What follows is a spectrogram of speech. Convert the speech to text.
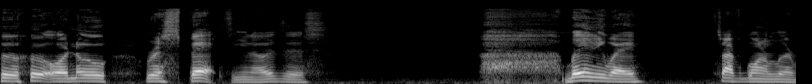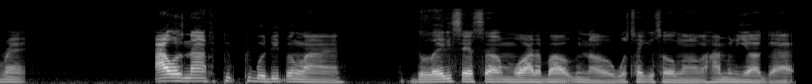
or no respect. You know, it's just. But anyway, sorry for going on a little rant. I was nine people deep in line. The lady said something wild about, you know, what's taking so long or how many y'all got.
